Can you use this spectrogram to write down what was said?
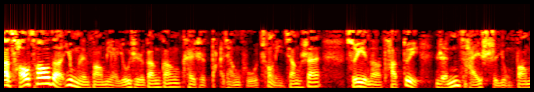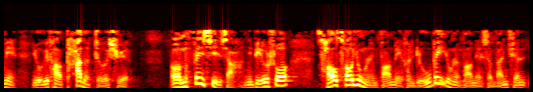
那曹操的用人方面，尤其是刚刚开始打江湖、创立江山，所以呢，他对人才使用方面有一套他的哲学。我们分析一下，你比如说曹操用人方面和刘备用人方面是完全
